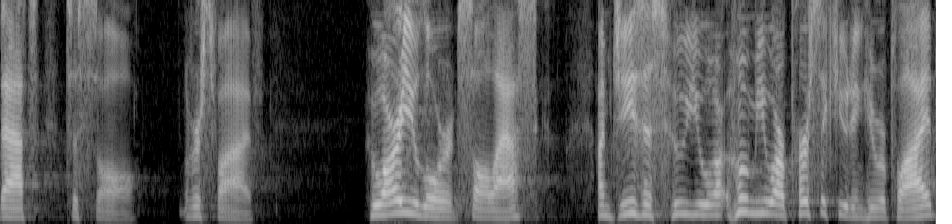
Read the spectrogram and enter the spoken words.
that to Saul. Verse 5. Who are you, Lord? Saul asked. I'm Jesus, who you are, whom you are persecuting, he replied.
